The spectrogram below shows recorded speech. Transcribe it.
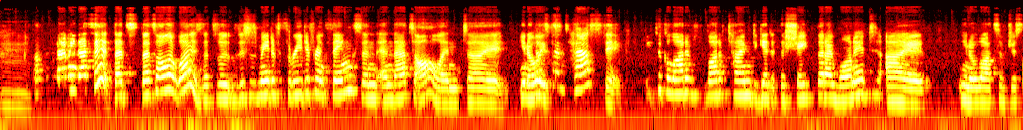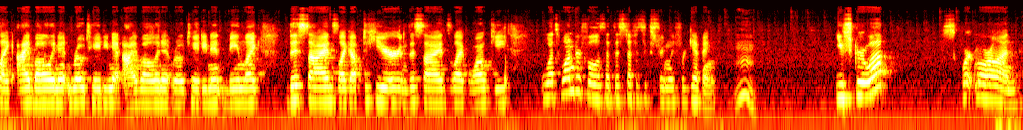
Mm. I mean, that's it. That's that's all it was. That's a, this is made of three different things, and and that's all. And uh, you know, That's it's fantastic. it took a lot of lot of time to get it the shape that I wanted. I, you know, lots of just like eyeballing it and rotating it, eyeballing it, rotating it, and being like, this side's like up to here and this side's like wonky. What's wonderful is that this stuff is extremely forgiving. Mm. You screw up, squirt more on, and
